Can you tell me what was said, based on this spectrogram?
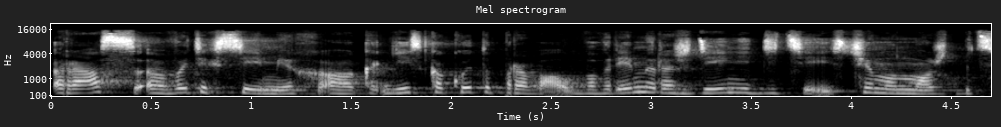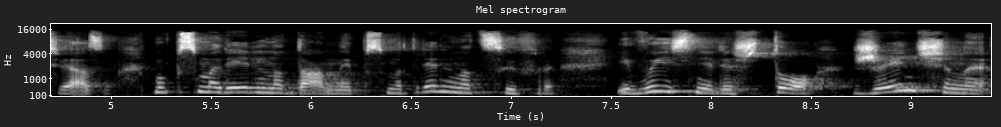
раз в этих семьях есть какой-то провал во время рождения детей, с чем он может быть связан? Мы посмотрели на данные, посмотрели на цифры и выяснили, что женщины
